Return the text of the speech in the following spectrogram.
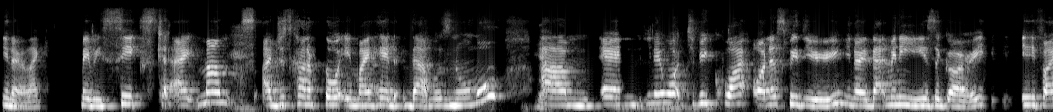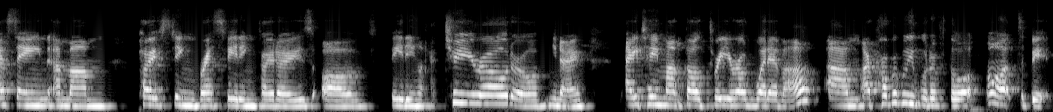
you know, like maybe six to eight months. I just kind of thought in my head that was normal. Yeah. Um, and you know what? To be quite honest with you, you know, that many years ago, if I seen a mum posting breastfeeding photos of feeding like a two year old or, you know, 18 month old, three year old, whatever, um, I probably would have thought, oh, that's a bit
